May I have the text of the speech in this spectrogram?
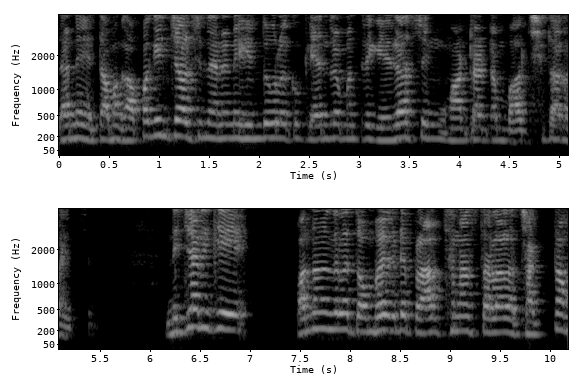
దాన్ని తమకు అప్పగించాల్సిందేనని హిందువులకు కేంద్ర మంత్రి గిరిరాజ్ సింగ్ మాట్లాడటం బాధ్యతారహిత్యం. నిజానికి పంతొమ్మిది వందల తొంభై ఒకటి ప్రార్థనా స్థలాల చట్టం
